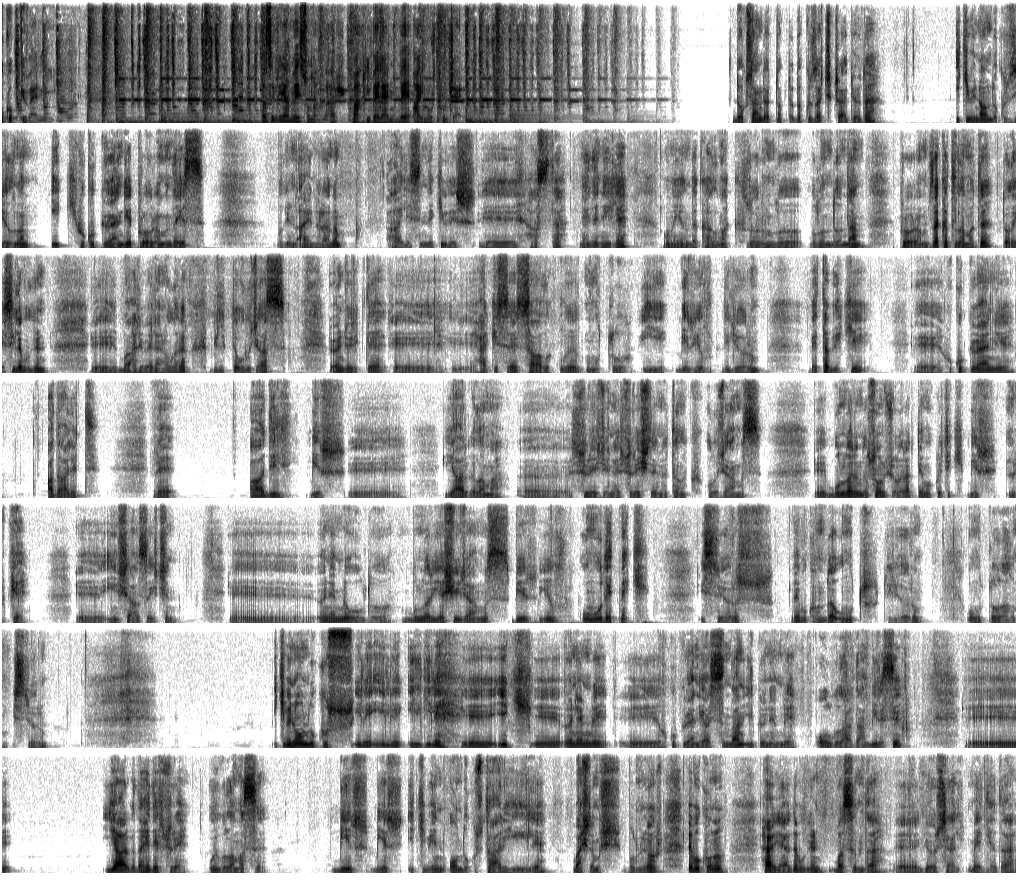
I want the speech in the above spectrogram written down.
hukuk güvenliği. Hazırlayan ve sunanlar Bahri Belen ve Aynur Tuncel. 94.9 Açık Radyo'da 2019 yılının ilk hukuk güvenliği programındayız. Bugün Aynur Hanım ailesindeki bir e, hasta nedeniyle onun yanında kalmak zorunluluğu bulunduğundan programımıza katılamadı. Dolayısıyla bugün e, Bahri Velen olarak birlikte olacağız. Öncelikle e, herkese sağlıklı, mutlu, iyi bir yıl diliyorum. Ve tabii ki e, hukuk güvenliği, adalet ve adil bir e, yargılama e, sürecine, süreçlerine tanık olacağımız, e, bunların da sonuç olarak demokratik bir ülke e, inşası için e, önemli olduğu, bunları yaşayacağımız bir yıl umut etmek istiyoruz ve bu konuda umut diliyorum. Umutlu olalım istiyorum. 2019 ile ilgili e, ilk e, önemli e, hukuk güvenliği açısından ilk önemli olgulardan birisi e, yargıda hedef süre uygulaması 1-1-2019 tarihi ile başlamış bulunuyor. Ve bu konu her yerde bugün basında, e, görsel medyada,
